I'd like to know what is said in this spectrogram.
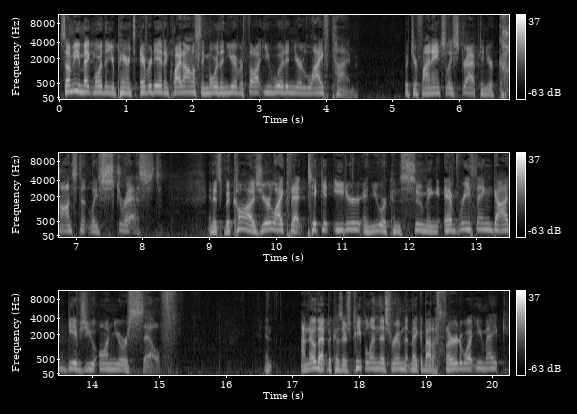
Some of you make more than your parents ever did, and quite honestly, more than you ever thought you would in your lifetime. But you're financially strapped and you're constantly stressed. And it's because you're like that ticket eater and you are consuming everything God gives you on yourself. And I know that because there's people in this room that make about a third of what you make.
